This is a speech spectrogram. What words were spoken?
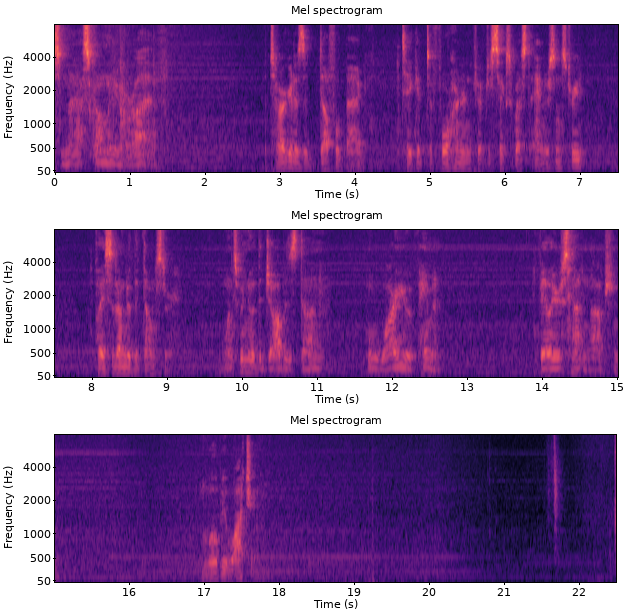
This mask on when you arrive. The target is a duffel bag. Take it to 456 West Anderson Street. Place it under the dumpster. Once we know the job is done, we'll wire you a payment. Failure is not an option. We'll be watching.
